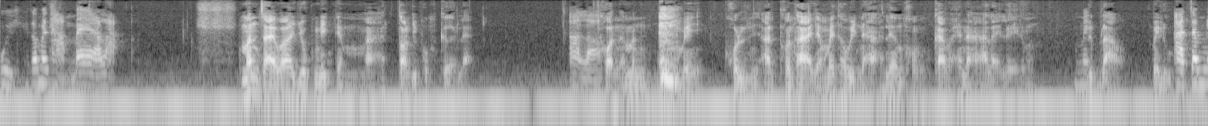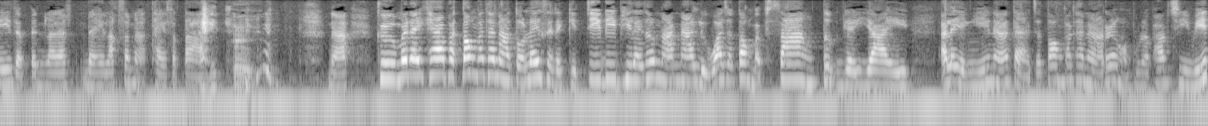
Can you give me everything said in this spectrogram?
อุ้ยก็ไปถามแม่แล้วล่ะ มั่นใจว่ายุคนิกเนี่ยมาตอนที่ผมเกิดแหละอะเหรอก่อนนั้นมันยังไม่คนคนไทยยังไม่ทวินหาเรื่องของการพัฒนาอะไรเลยมั้งไม่หรือเปล่า ไม่รู้อาจจะมีแต่เป็นในลักษณะไทยสไตล์เออนะคือไม่ได้แค่ต้องพัฒนาตัวเลขเศรษฐกิจ GDP อะไรเท่านั้นนะหรือว่าจะต้องแบบสร้างตึกใหญ่ ๆ อะไรอย่างนี้นะ แต่จะต้องพัฒนาเรื่องของคุณภาพชีวิต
